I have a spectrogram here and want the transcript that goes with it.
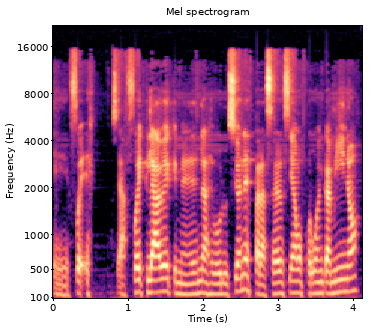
eh, fue, o sea, fue clave que me den las devoluciones para saber si íbamos por buen camino.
